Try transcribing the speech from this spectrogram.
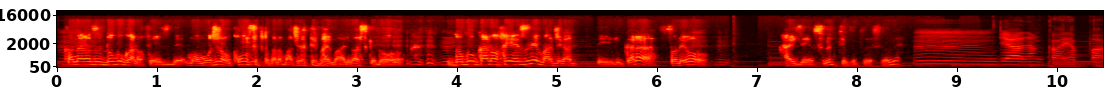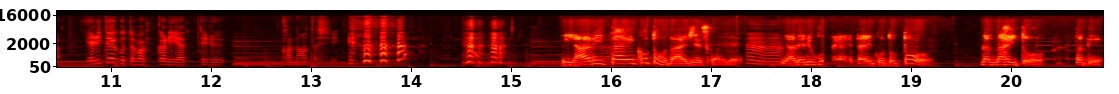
必ずどこかのフェーズでもうもちろんコンセプトから間違ってる場合もありますけどどこかのフェーズで間違っているからそれをうん改善するっていうことですよね。うん。うんじゃあなんかやっぱやりたいことばっかりやってるかな私。やりたいことも大事ですからね。うんうん。やれることやりたいこととがないとだって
